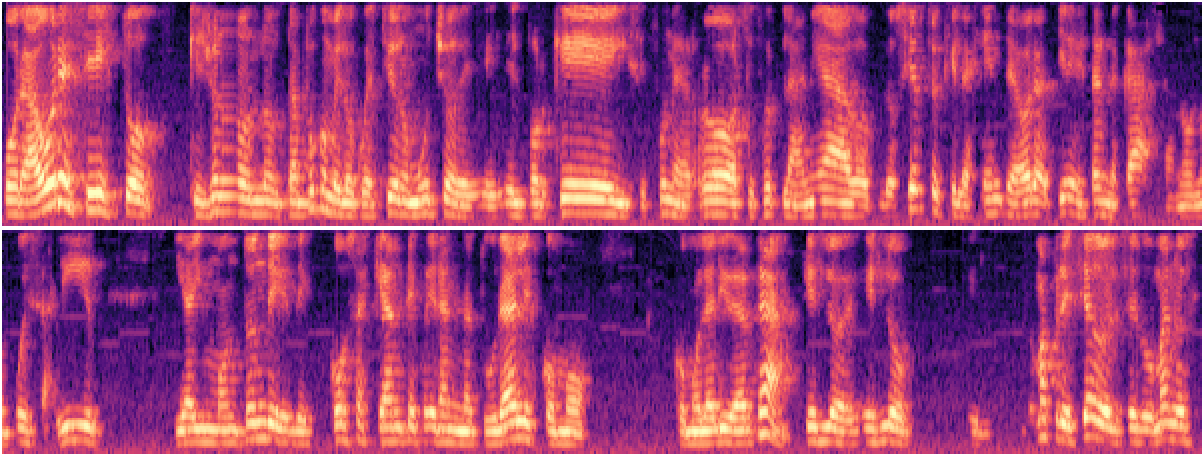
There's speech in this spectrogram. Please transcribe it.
por ahora es esto que yo no, no- tampoco me lo cuestiono mucho de, el, el por qué y si fue un error, si fue planeado. Lo cierto es que la gente ahora tiene que estar en la casa, no, no puede salir y hay un montón de, cosas que antes eran naturales como, como la libertad, que es lo, es lo, lo más preciado del ser humano, es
